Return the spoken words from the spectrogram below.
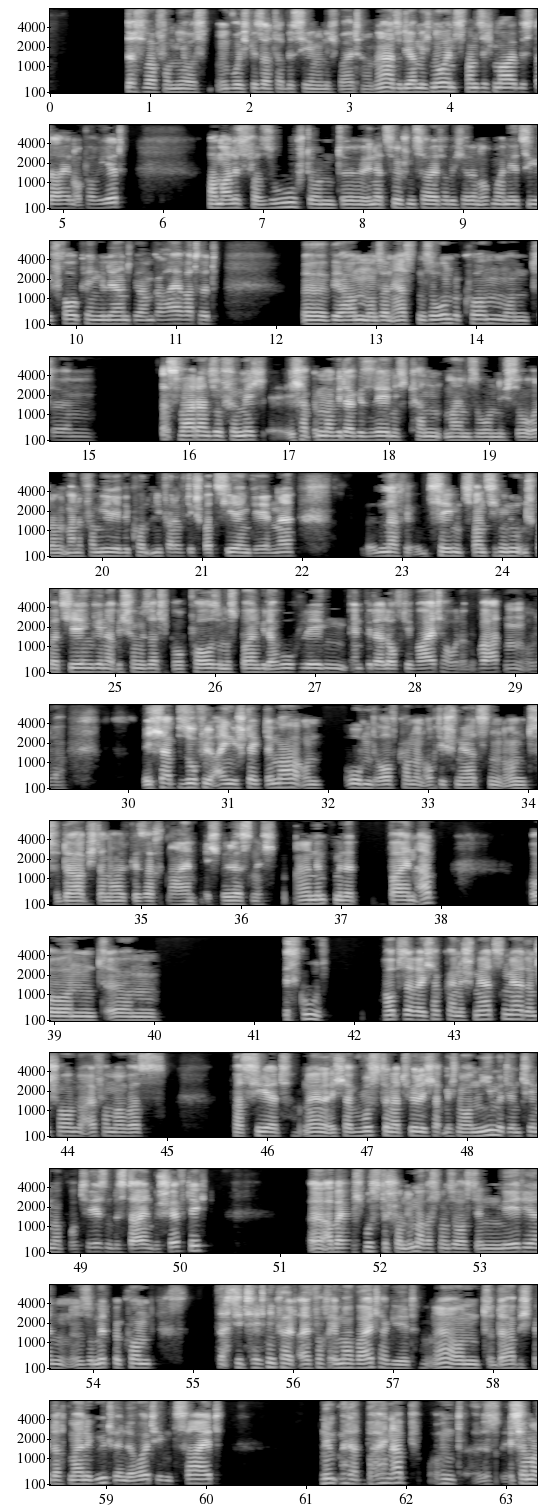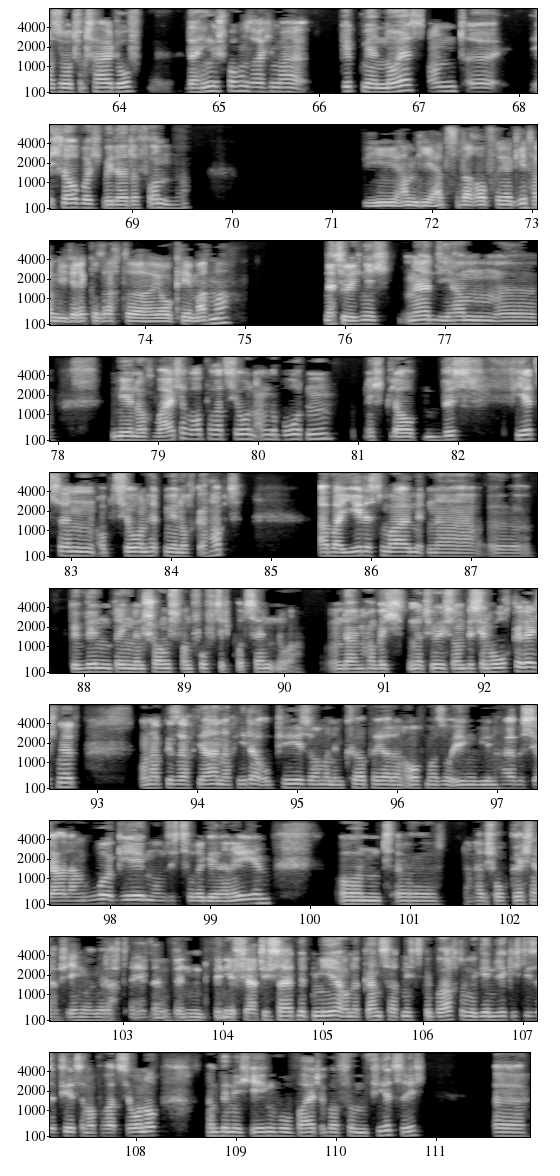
das war von mir aus, wo ich gesagt habe, bis hierhin und nicht weiter. Ne? Also die haben mich 29 Mal bis dahin operiert, haben alles versucht und äh, in der Zwischenzeit habe ich ja dann auch meine jetzige Frau kennengelernt. Wir haben geheiratet, äh, wir haben unseren ersten Sohn bekommen und ähm, das war dann so für mich, ich habe immer wieder gesehen, ich kann mit meinem Sohn nicht so oder mit meiner Familie, wir konnten nie vernünftig spazieren gehen. Ne? Nach 10, 20 Minuten spazieren gehen, habe ich schon gesagt, ich brauche Pause, muss Bein wieder hochlegen, entweder lauft ihr weiter oder wir warten oder ich habe so viel eingesteckt immer und obendrauf kamen dann auch die Schmerzen und da habe ich dann halt gesagt, nein, ich will das nicht. Er nimmt mir das Bein ab und ähm, ist gut. Hauptsache, ich habe keine Schmerzen mehr, dann schauen wir einfach mal, was passiert. Ne, ich wusste natürlich, ich habe mich noch nie mit dem Thema Prothesen bis dahin beschäftigt, äh, aber ich wusste schon immer, was man so aus den Medien äh, so mitbekommt, dass die Technik halt einfach immer weitergeht. Ne? Und da habe ich gedacht, meine Güte, in der heutigen Zeit nimmt mir das Bein ab und ich sag mal so total doof dahingesprochen, sage ich mal, gibt mir ein neues und äh, ich laufe euch wieder davon. Wie haben die Ärzte darauf reagiert? Haben die direkt gesagt, äh, ja okay, mach mal? Natürlich nicht. Ne? Die haben äh, mir noch weitere Operationen angeboten. Ich glaube, bis 14 Optionen hätten wir noch gehabt, aber jedes Mal mit einer äh, gewinnbringenden Chance von 50 Prozent nur. Und dann habe ich natürlich so ein bisschen hochgerechnet und habe gesagt, ja, nach jeder OP soll man dem Körper ja dann auch mal so irgendwie ein halbes Jahr lang Ruhe geben, um sich zu regenerieren. Und äh, dann habe ich hochgerechnet, habe ich irgendwann gedacht, ey, wenn, wenn ihr fertig seid mit mir und das Ganze hat nichts gebracht und wir gehen wirklich diese 14 Operationen noch, dann bin ich irgendwo weit über 45. Äh,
